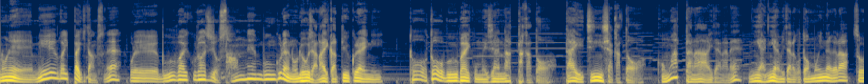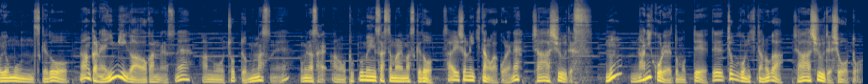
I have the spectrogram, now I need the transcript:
あのね、メールがいっぱい来たんですね。これ、ブーバイクラジオ3年分ぐらいの量じゃないかっていうくらいに、とうとうブーバイクメジャーになったかと、第一人者かと、困ったなみたいなね、ニヤニヤみたいなこと思いながら、それを読むんですけど、なんかね、意味がわかんないですね。あの、ちょっと読みますね。ごめんなさい。あの、匿名にさせてもらいますけど、最初に来たのがこれね、チャーシューです。ん？何これ？と思って、で、直後に来たのが、チャーシューでしょうと。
